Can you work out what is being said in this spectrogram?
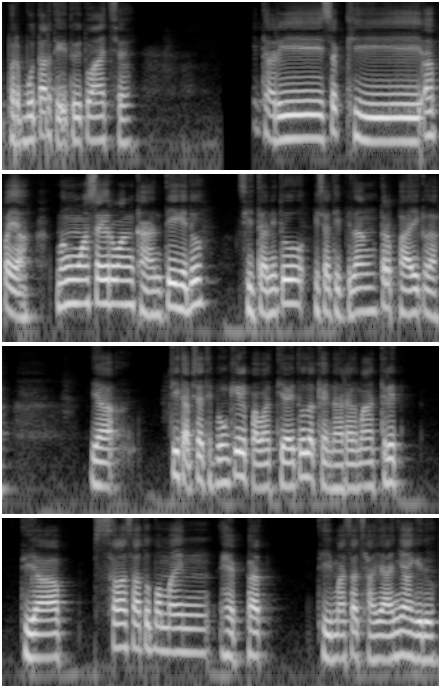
Berputar di itu itu aja dari segi apa ya menguasai ruang ganti gitu Zidane itu bisa dibilang terbaik lah. Ya tidak bisa dipungkiri bahwa dia itu legenda Real Madrid. Dia salah satu pemain hebat di masa jayanya gitu.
